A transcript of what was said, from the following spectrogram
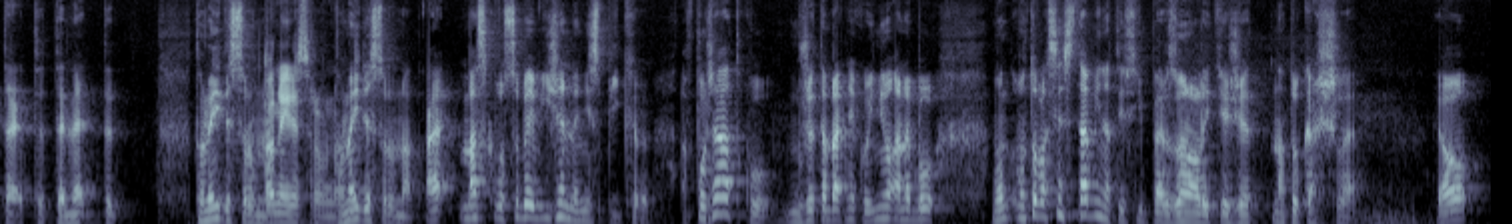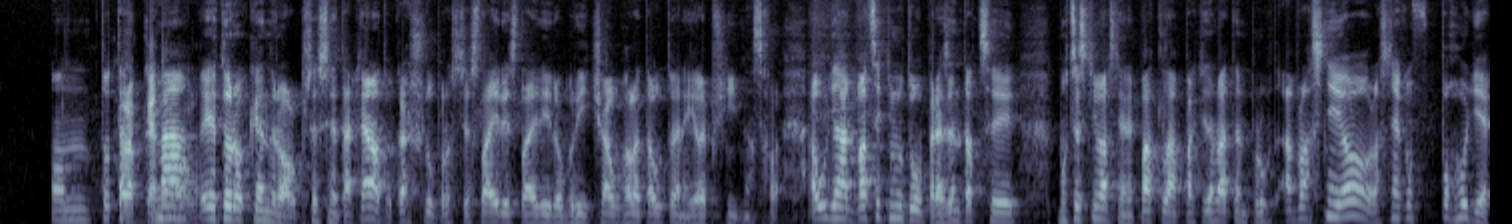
to, to, to, to, nejde srovnat. To nejde srovnat. To nejde srovnat. A Musk o sobě ví, že není speaker. A v pořádku, může tam dát někoho jiného, anebo on, on to vlastně staví na té své personalitě, že na to kašle. Jo, on to tak rock má, roll. je to rock and roll, přesně tak, já na to kašlu, prostě slidy, slidy, dobrý, čau, hele, to auto je nejlepší, naschle. A udělá 20 minutovou prezentaci, moc se s tím vlastně nepatla, pak ti tam dá ten produkt a vlastně jo, vlastně jako v pohodě.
